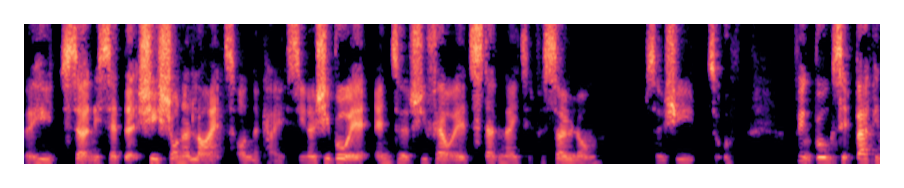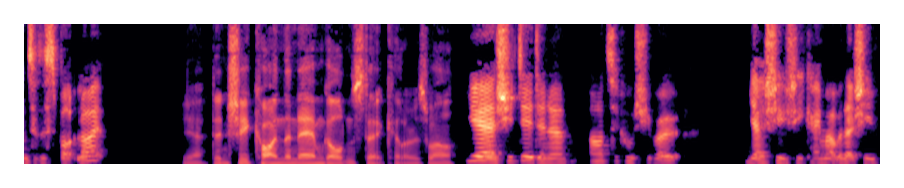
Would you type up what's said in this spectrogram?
But he certainly said that she shone a light on the case. You know, she brought it into, she felt it stagnated for so long. So she sort of, I think, brought it back into the spotlight. Yeah. Didn't she coin the name Golden State Killer as well? Yeah, she did in an article she wrote. Yeah, she, she came up with that. She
